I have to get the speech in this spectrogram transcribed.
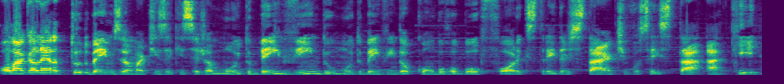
Olá galera, tudo bem? Zé Martins aqui, seja muito bem-vindo, muito bem-vindo ao Combo Robô Forex Trader Start. Você está aqui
